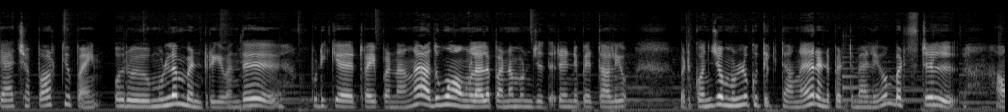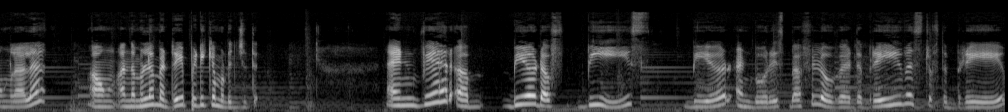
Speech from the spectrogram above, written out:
catch a porcupine ஒரு முள்ளம்பன்றியை வந்து பிடிக்க ட்ரை பண்ணாங்க. அதுவும் அவங்களால பண்ண முடிஞ்சது ரெண்டு பேர்த்தாலையும். பட் கொஞ்சம் முள்ளு குத்திக்கிட்டாங்க ரெண்டு பேர்த்து மேலேயும். பட் ஸ்டில் அவங்களால அவங்க அந்த முள்ளம்பன்றியை பிடிக்க முடிஞ்சுது. And were a pair of peace bear and Boris buffalo were the bravest of the brave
